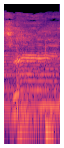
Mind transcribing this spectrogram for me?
change.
